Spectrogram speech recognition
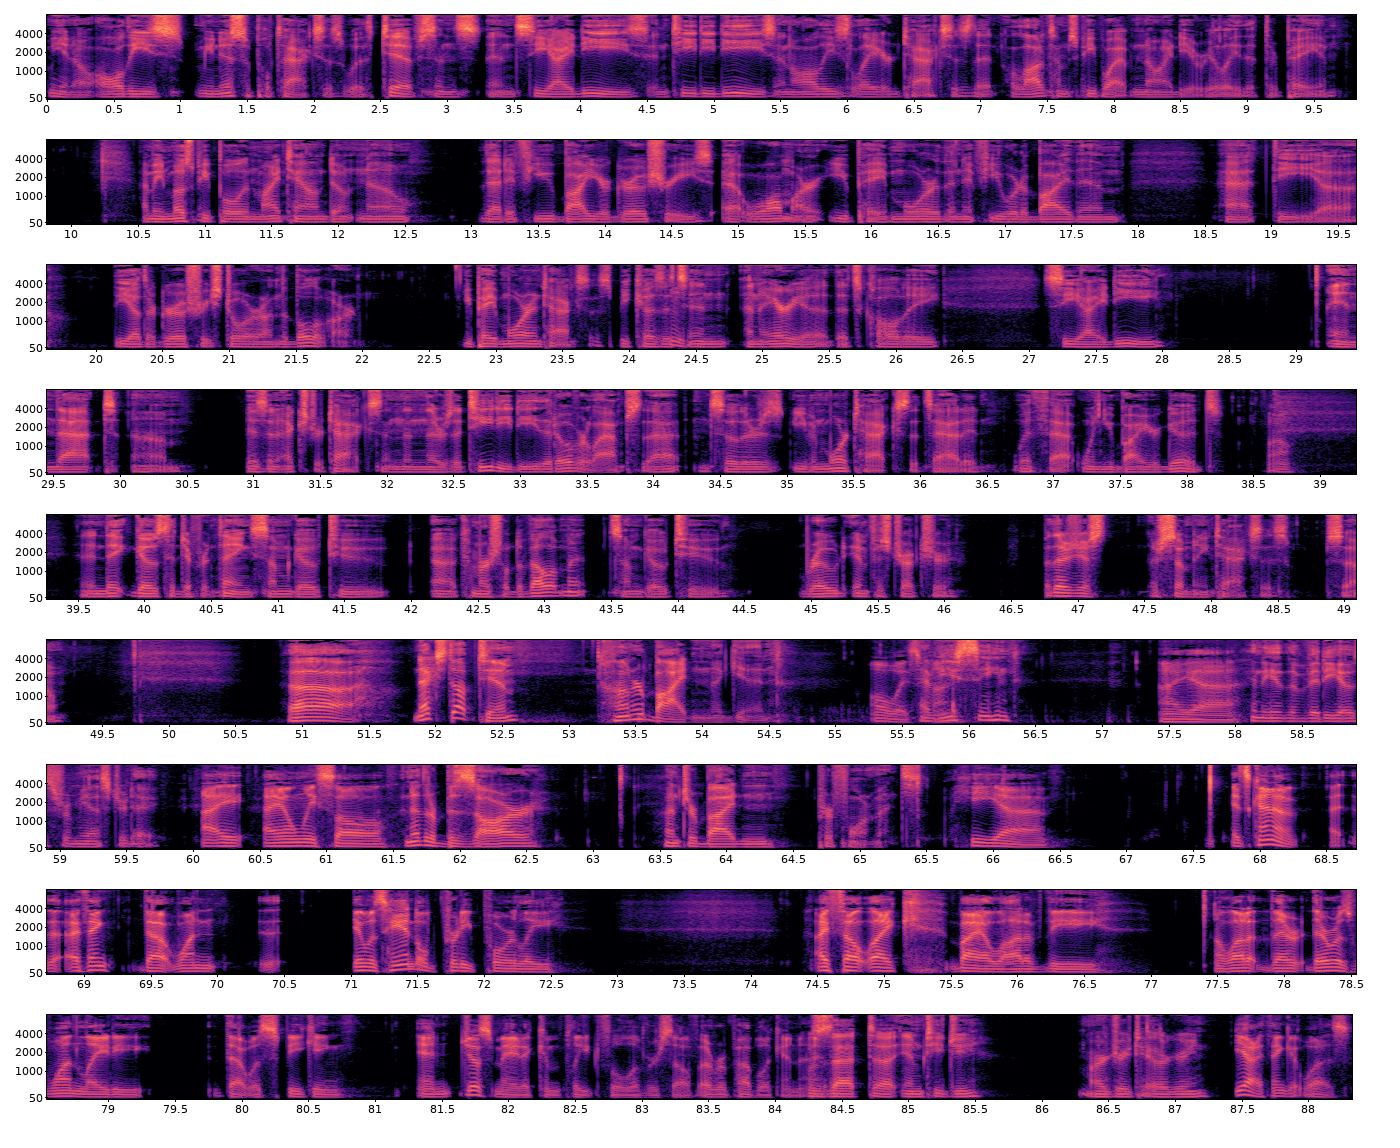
you know all these municipal taxes with TIFs and and CIDs and TDDs and all these layered taxes that a lot of times people have no idea really that they're paying. I mean, most people in my town don't know that if you buy your groceries at Walmart, you pay more than if you were to buy them at the uh, the other grocery store on the boulevard. You pay more in taxes because it's Hmm. in an area that's called a CID, and that um, is an extra tax. And then there's a TDD that overlaps that, and so there's even more tax that's added with that when you buy your goods. Wow. And it goes to different things. Some go to uh, commercial development, some go to road infrastructure, but there's just there's so many taxes. So, uh, next up, Tim, Hunter Biden again. Always. Have fun. you seen I uh, any of the videos from yesterday? I I only saw Another bizarre Hunter Biden performance. he. Uh, it's kind of. I- I think that one. It was handled pretty poorly. I felt like by a lot of the, a lot of there there was one lady that was speaking and just made a complete fool of herself, a Republican. Was that uh, MTG, Marjorie Taylor Greene? Yeah, I think it was.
